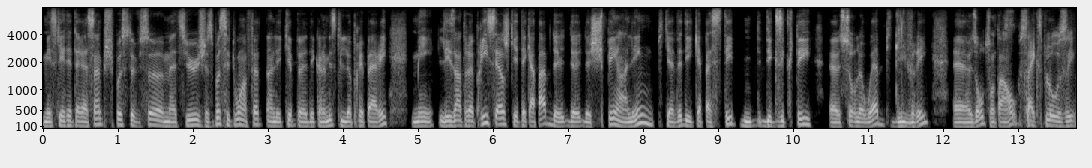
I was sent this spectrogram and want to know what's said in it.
Mais ce qui est intéressant, puis je ne sais pas si tu as vu ça, Mathieu, je ne sais pas si c'est toi, en fait, dans l'équipe euh, d'économistes qui l'a préparé, mais les entreprises, Serge, qui étaient capables de, de, de shipper en ligne, puis qui avaient des capacités d'exécuter euh, sur le web, puis de livrer, euh, eux autres sont en hausse. Ça a explosé.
